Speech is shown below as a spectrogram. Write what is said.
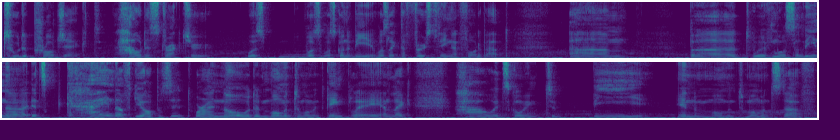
to the project how the structure was was was going to be. It was like the first thing I thought about. Um, but with Mosa Lina, it's kind of the opposite, where I know the moment-to-moment -moment gameplay and like how it's going to be in the moment-to-moment -moment stuff.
